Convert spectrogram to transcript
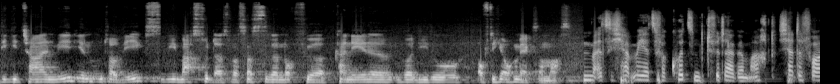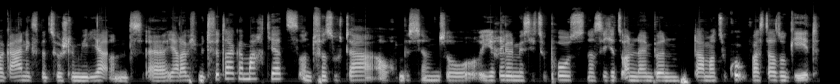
digitalen Medien unterwegs. Wie machst du das? Was hast du dann noch für Kanäle, über die du auf dich aufmerksam machst? Also ich habe mir jetzt vor kurzem Twitter gemacht. Ich hatte vorher gar nichts mit Social Media und äh, ja, da habe ich mit Twitter gemacht jetzt und versuche da auch ein bisschen so regelmäßig zu posten, dass ich jetzt online bin, da mal zu gucken, was da so geht.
